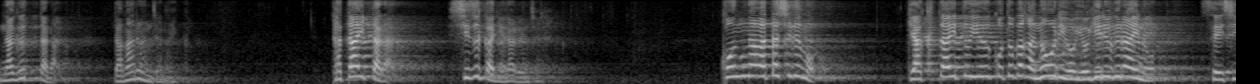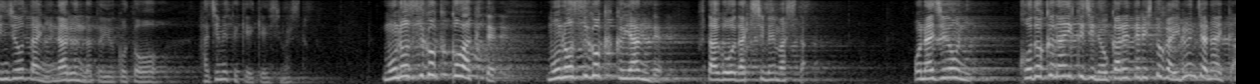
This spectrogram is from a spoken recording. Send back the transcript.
殴ったら黙るんじゃないか。叩いたら静かになるんじゃないか。こんな私でも虐待という言葉が脳裏をよぎるぐらいの精神状態になるんだということを初めて経験しました。ものすごく怖くてものすごく悔やんで双子を抱きしめました。同じように孤独な育児に置かれてる人がいるんじゃないか。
